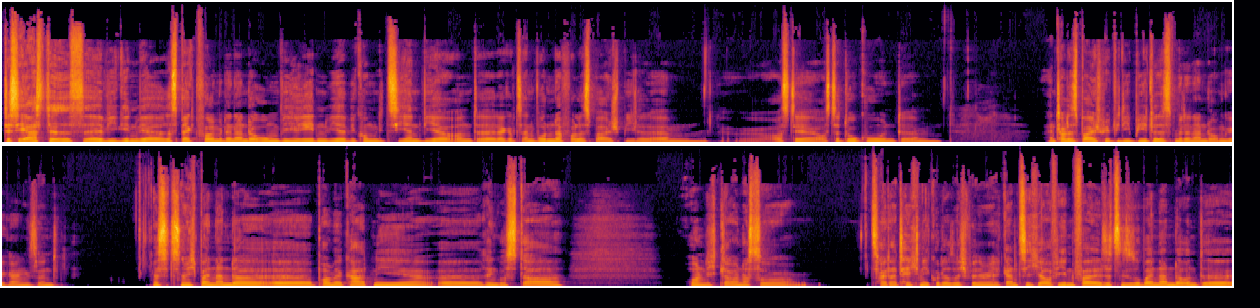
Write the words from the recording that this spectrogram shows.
Das erste ist, äh, wie gehen wir respektvoll miteinander um, wie reden wir, wie kommunizieren wir. Und äh, da gibt es ein wundervolles Beispiel ähm, aus, der, aus der Doku und ähm, ein tolles Beispiel, wie die Beatles miteinander umgegangen sind. Da sitzen nämlich beieinander äh, Paul McCartney, äh, Ringo Starr und ich glaube noch so zweiter Technik oder so, ich bin mir ganz sicher. Auf jeden Fall sitzen sie so beieinander und äh,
